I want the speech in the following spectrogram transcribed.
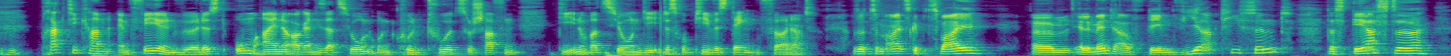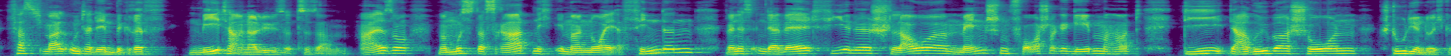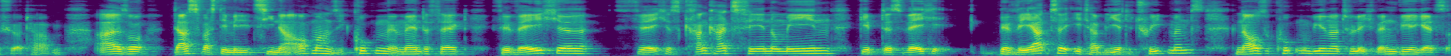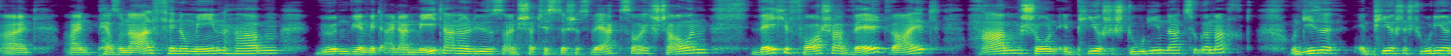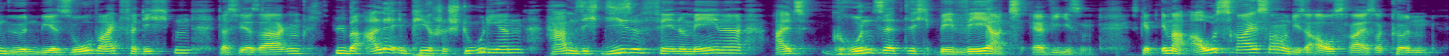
Praktikern empfehlen würdest, um eine Organisation und Kultur zu schaffen, die Innovation, die disruptives Denken fördert? Also zum einen, es gibt zwei ähm, Elemente, auf denen wir aktiv sind. Das erste fasse ich mal unter dem Begriff Meta-Analyse zusammen. Also, man muss das Rad nicht immer neu erfinden, wenn es in der Welt viele schlaue Menschen, Forscher gegeben hat, die darüber schon Studien durchgeführt haben. Also, das, was die Mediziner auch machen, sie gucken im Endeffekt, für welche, für welches Krankheitsphänomen gibt es welche bewährte, etablierte Treatments. Genauso gucken wir natürlich, wenn wir jetzt ein, ein Personalphänomen haben, würden wir mit einer Meta-Analyse, ein statistisches Werkzeug, schauen, welche Forscher weltweit haben schon empirische Studien dazu gemacht. Und diese empirischen Studien würden wir so weit verdichten, dass wir sagen, über alle empirischen Studien haben sich diese Phänomene als grundsätzlich bewährt erwiesen. Es gibt immer Ausreißer und diese Ausreißer können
